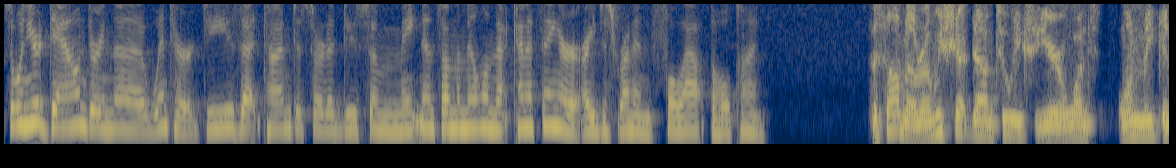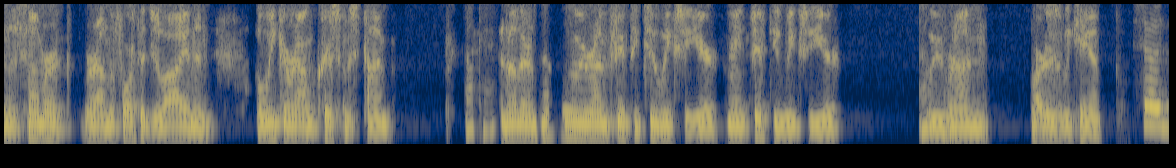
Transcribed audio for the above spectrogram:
So when you're down during the winter, do you use that time to sort of do some maintenance on the mill and that kind of thing, or are you just running full out the whole time? The sawmill run, we shut down two weeks a year. Once one week in the summer around the Fourth of July, and then a week around Christmas time. Okay. Another we run 52 weeks a year. I mean 50 weeks a year. Okay. We run hard as we can. So,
